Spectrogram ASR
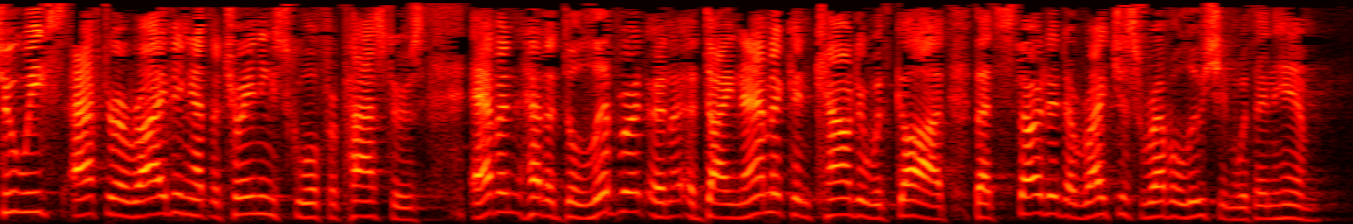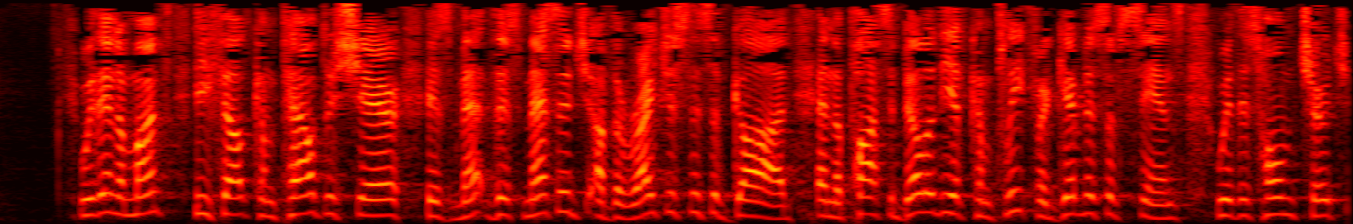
Two weeks after arriving at the training school for pastors, Evan had a deliberate and a dynamic encounter with God that started a righteous revolution within him. Within a month, he felt compelled to share me- this message of the righteousness of God and the possibility of complete forgiveness of sins with his home church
